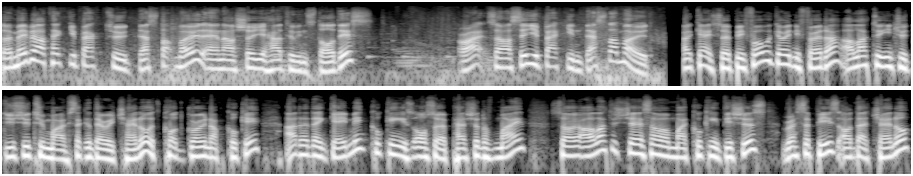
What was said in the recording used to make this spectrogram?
So maybe I'll take you back to desktop mode and I'll show you how to install this. All right, so I'll see you back in desktop mode. Okay, so before we go any further, I'd like to introduce you to my secondary channel. It's called Grown Up Cooking. Other than gaming, cooking is also a passion of mine. So I'd like to share some of my cooking dishes, recipes on that channel.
